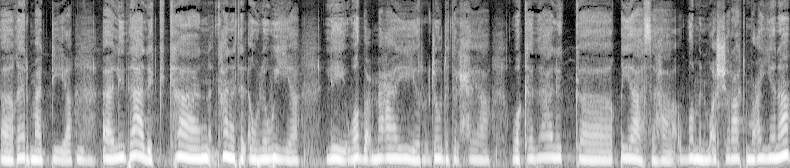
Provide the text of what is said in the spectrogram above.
آه، غير مادية. نعم. لذلك كان كانت الأولوية لوضع معايير جودة الحياة وكذلك قياسها ضمن مؤشرات معينة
